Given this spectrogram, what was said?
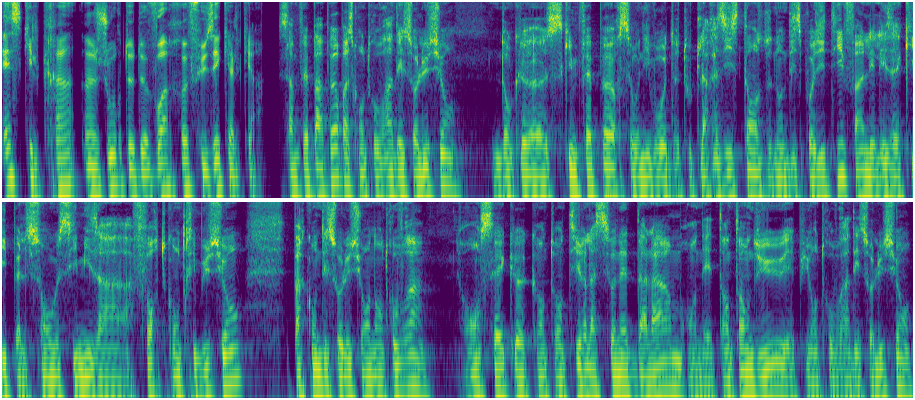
est-ce qu'il craint un jour de devoir refuser quelqu'un? Ça me fait pas peur parce qu'on trouvera des solutions. Donc, euh, ce qui me fait peur, c'est au niveau de toute la résistance de nos dispositifs. Hein. Les, équipes, elles sont aussi mises à forte contribution. Par contre, des solutions, on en trouvera on sait que quand on tire la sonnette d'alarme, on est entendu et puis on trouvera des solutions.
